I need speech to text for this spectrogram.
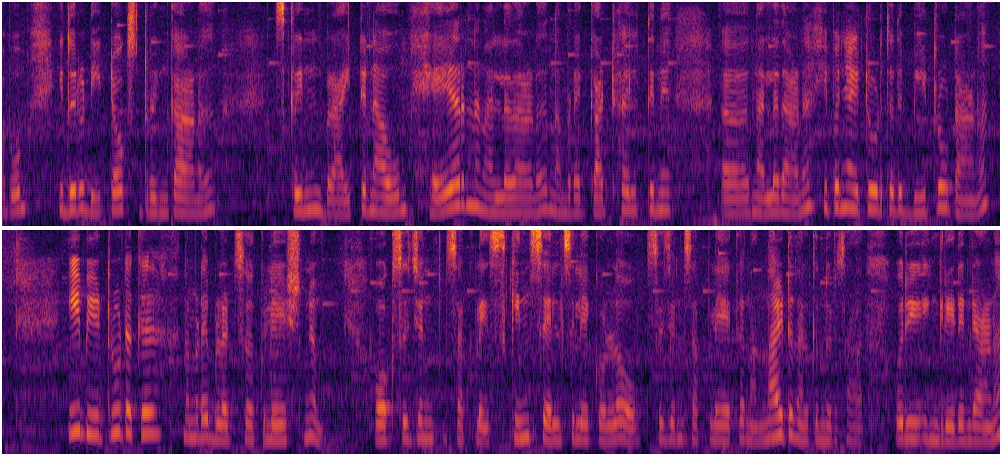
അപ്പം ഇതൊരു ഡീറ്റോക്സ് ഡ്രിങ്കാണ് സ്കിൻ ബ്രൈറ്റൻ ആവും. ഹെയറിന് നല്ലതാണ്. നമ്മുടെ ഗട്ട് ഹെൽത്തിന് നല്ലതാണ്. ഇപ്പോൾ ഞാൻ ഇട്ട് കൊടുത്തത് ബീട്രൂട്ടാണ് ഈ ബീട്രൂട്ടൊക്കെ നമ്മുടെ ബ്ലഡ് സർക്കുലേഷനും ഓക്സിജൻ സപ്ലൈ സ്കിൻ സെൽസിലേക്കുള്ള ഓക്സിജൻ സപ്ലൈ ഒക്കെ നന്നായിട്ട് നൽകുന്ന ഒരു ഒരു ഇൻഗ്രീഡിയന്റ് ആണ്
